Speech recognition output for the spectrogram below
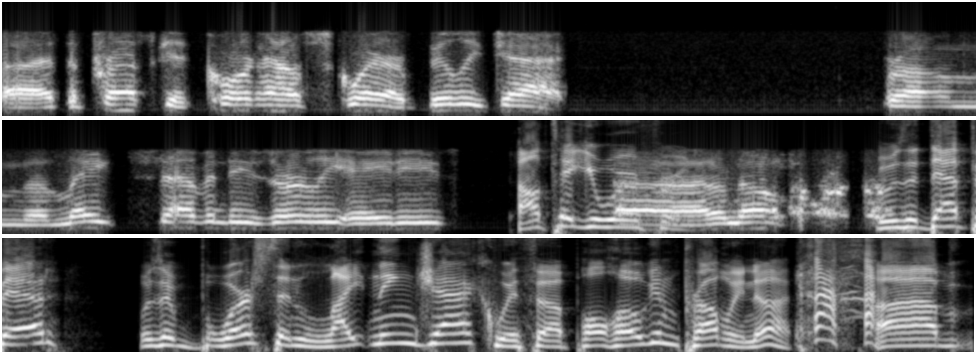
uh, at the Prescott Courthouse Square. Billy Jack from the late seventies, early eighties. I'll take your word for Uh, I don't know. Was it that bad? Was it worse than Lightning Jack with uh, Paul Hogan? Probably not. um,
